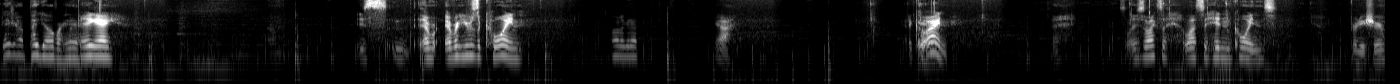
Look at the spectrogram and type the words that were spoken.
There's a piggy over here. Piggy. Is ever, ever here's a coin? Oh, look at that. Yeah. Got a Yeah. coin. So there's lots of lots of hidden coins. Pretty sure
